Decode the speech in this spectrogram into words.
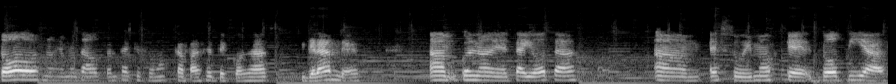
todos nos hemos dado cuenta que somos capaces de cosas grandes. con lo de Toyota estuvimos que dos días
